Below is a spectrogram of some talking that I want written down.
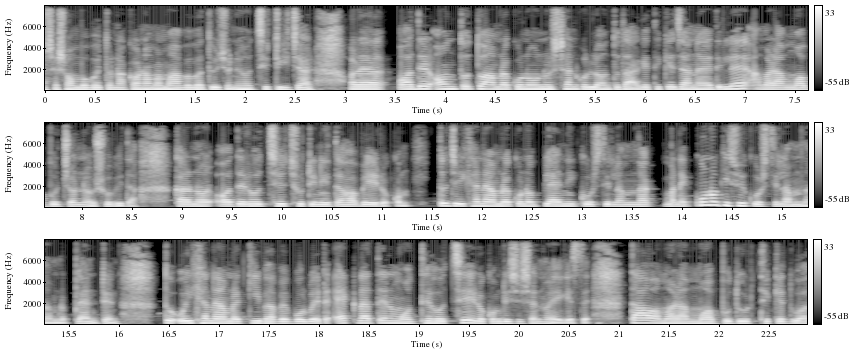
আসা সম্ভব হতো না, কারণ আমার মা বাবা দুজনে হচ্ছে টিচার ওরা, ওদের অন্তত আমরা কোনো অনুষ্ঠান করলে অন্তত আগে থেকে জানাই দিলে আমার আম্মু আব্বুর জন্য সুবিধা, কারণ ওদের হচ্ছে ছুটি নিতে হবে এরকম। তো যেখানে আমরা কোনো প্ল্যানই করছিলাম না মানে কোনো কিছুই করছিলাম না আমরা প্ল্যান ট্যান তো ওইখানে আমরা কীভাবে বলব, এটা এক রাতের মধ্যে হচ্ছে এরকম ডিসিশন হয়ে গেছে। তাও আমার আম্মু আব্বু দূর থেকে দোয়া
